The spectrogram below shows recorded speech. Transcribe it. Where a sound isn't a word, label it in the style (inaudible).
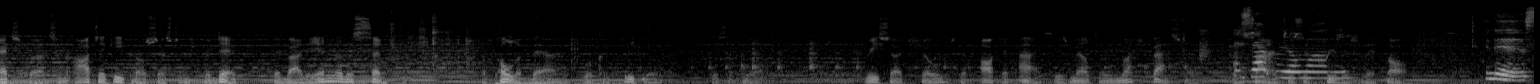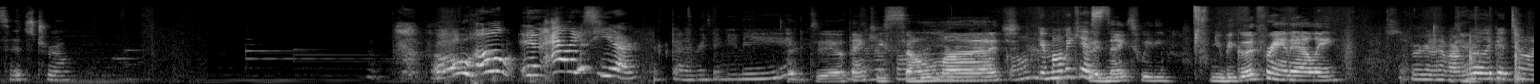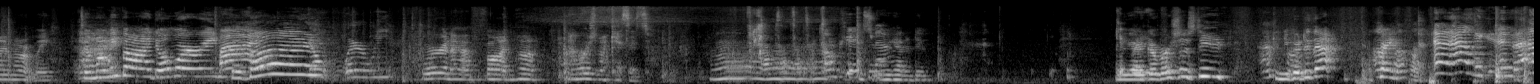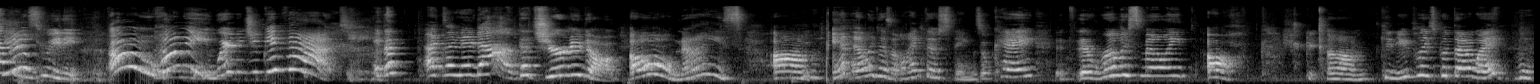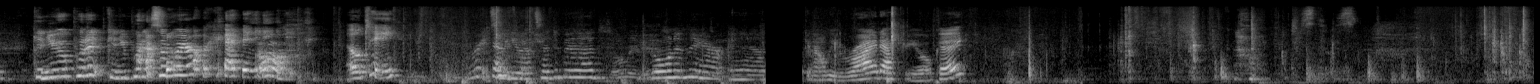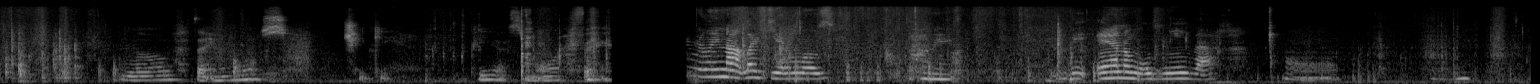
Experts in Arctic ecosystems predict that by the end of the century, the polar bear will completely disappear. Research shows that Arctic ice is melting much faster than Is that scientists real, had Mommy? previously thought. It is. It's true. Oh, (gasps) Oh, and Ellie's here. Got everything you need. I do. Thank you Have so fun. Much. Give mommy a kiss. Good night, sweetie. You be good for Aunt We're gonna have a really good time, aren't we? So mommy, bye. Don't worry. Bye. Bye. Don't worry. We're gonna have fun, huh? Now where's my kisses? Okay, That's what we gotta do. We gotta go brush those teeth. Can you go do that? Okay. Uh-huh. And Ellie, and Yeah, Ellie. sweetie. Oh, honey, where did you get that? That That's a new dog. That's your new dog. Oh, nice. Um, Aunt Ellie doesn't like those things, okay? They're really smelly. Oh. Um, can you please put that away? Can you go put it, can you put it (laughs) somewhere? okay. Oh. Okay. All right, so let's head to bed. Going in there and, and I'll be right after you, okay? What is this? Love the animals. Cheeky. P.S. More. Really not like animals. Honey, The animals need Aw.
